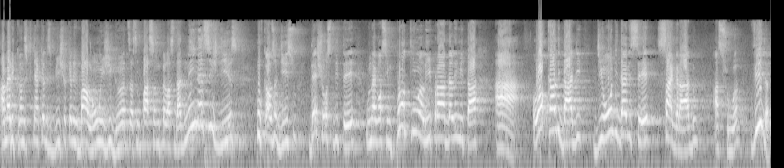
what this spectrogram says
americanas que tem aqueles bichos, aqueles balões gigantes assim passando pela cidade. Nem nesses dias, por causa disso, deixou-se de ter o negocinho prontinho ali para delimitar a localidade de onde deve ser sagrado a sua vida.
